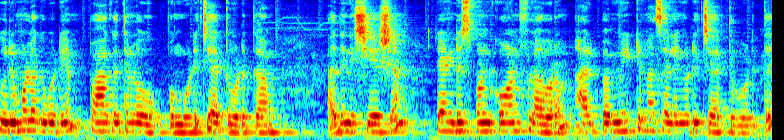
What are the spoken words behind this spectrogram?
കുരുമുളക് പൊടിയും പാകത്തിനുള്ള ഉപ്പും കൂടി ചേർത്ത് കൊടുക്കാം. അതിനുശേഷം രണ്ട് സ്പൂൺ കോൺഫ്ലവറും അല്പം മീറ്റ് മസാലയും കൂടി ചേർത്ത് കൊടുത്ത്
